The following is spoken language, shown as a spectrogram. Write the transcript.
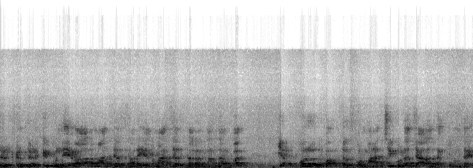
విషయంకి కొన్ని ఏమో వాళ్ళ మార్చేస్తున్నారు ఎలా మార్చేస్తున్నారు అన్నారు తప్ప ఎవ్వరు భక్తులకు మార్చి కూడా చాలా తక్కువ ఉంటాయి.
